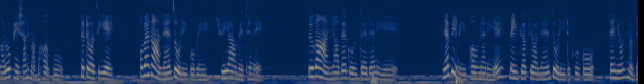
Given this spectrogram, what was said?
ငါတို့ဖယ်ရှားနေမှာမဟုတ်ဘူးတော်တော်ကြီးရဲ့ဟိုဘက်ကလမ်းကြိုလေးကိုပဲရွေးရမယ်ထင်တယ်သူကညာဘက်ကိုတွေ့တန်းနေရဲ့မျက်ပင်တွေဖုံးလန်းနေတဲ့မိန်ဖြောဖြောလမ်းကြိုလေးတစ်ခုကိုလက်ညှိုးညွှန်ပြ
